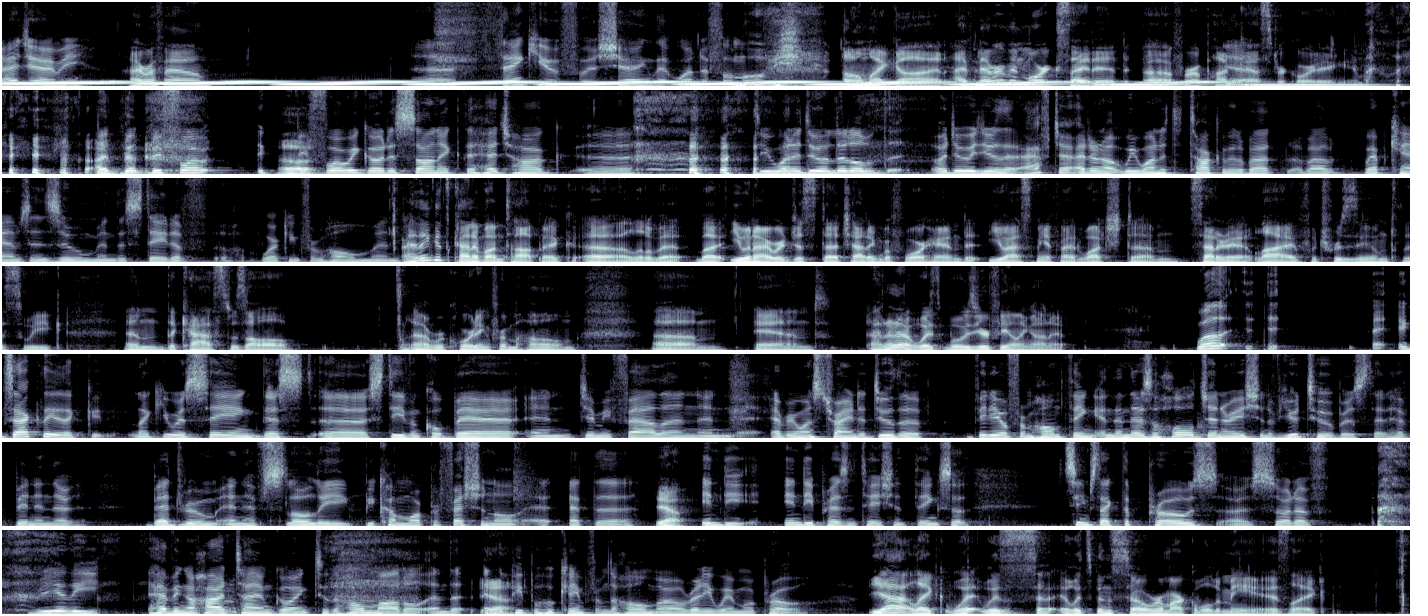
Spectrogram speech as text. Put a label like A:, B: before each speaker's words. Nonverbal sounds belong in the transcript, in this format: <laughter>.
A: Hi, Jeremy.
B: Hi, Raphael.
A: Uh, thank you for sharing that wonderful movie. <laughs>
B: Oh my God. I've never been more excited uh, for a podcast recording in my <laughs> life.
A: but,
B: been-
A: but before <laughs>
B: Oh.
A: before we go to Sonic the Hedgehog, uh, do you want to do a little, or do we do that after? I don't know. We wanted to talk a little about about webcams and Zoom and the state of working from home and.
B: I think it's kind of on topic uh, a little bit, but you and I were just uh, chatting beforehand. You asked me if I had watched um, Saturday Night Live, which resumed this week, and the cast was all uh, recording from home. Um, and I don't know, what, what was your feeling on it?
A: Well, it, it- exactly like like you were saying, there's uh, Stephen Colbert and Jimmy Fallon, and everyone's trying to do the video from home thing, and then there's a whole generation of YouTubers that have been in their bedroom and have slowly become more professional at, at the
B: Yeah.
A: indie indie presentation thing. So it seems like the pros are sort of really <laughs> having a hard time going to the home model, and the and
B: Yeah.
A: the people who came from the home are already way more pro.
B: Yeah, like what was so, what's been so remarkable to me is like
